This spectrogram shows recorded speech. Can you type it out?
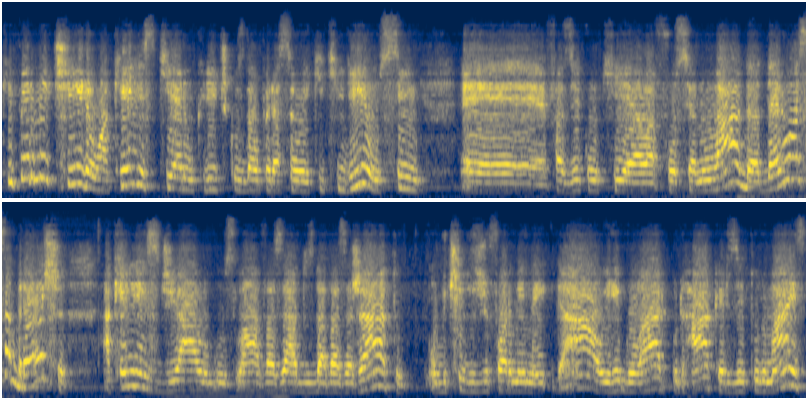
que permitiram aqueles que eram críticos da operação e que queriam sim é, fazer com que ela fosse anulada, deram essa brecha. Aqueles diálogos lá vazados da Vaza Jato, obtidos de forma ilegal, irregular, por hackers e tudo mais,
